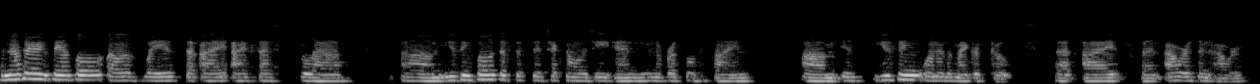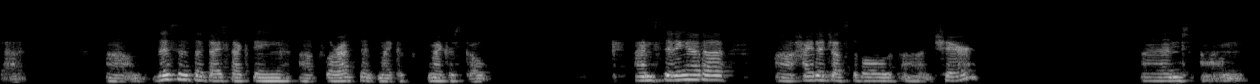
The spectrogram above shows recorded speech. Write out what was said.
Another example of ways that I access the lab um, using both assistive technology and universal design um, is using one of the microscopes that I spent hours and hours at. Um, this is a dissecting uh, fluorescent micros microscope. I'm sitting at a, height adjustable uh, chair and um,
